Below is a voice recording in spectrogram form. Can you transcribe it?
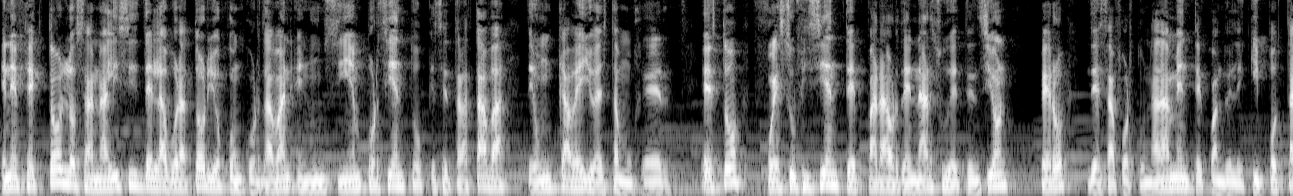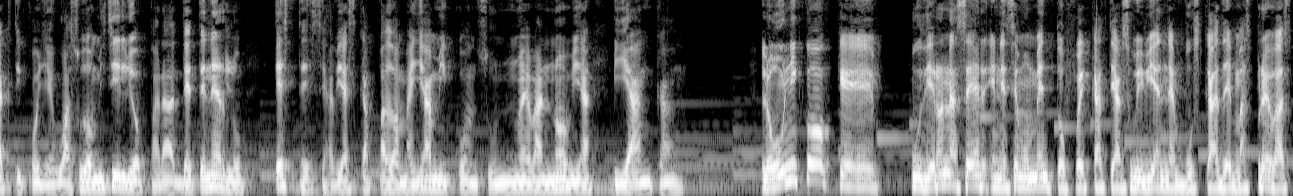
En efecto, los análisis de laboratorio concordaban en un 100% que se trataba de un cabello de esta mujer. Esto fue suficiente para ordenar su detención pero desafortunadamente cuando el equipo táctico llegó a su domicilio para detenerlo, este se había escapado a Miami con su nueva novia, Bianca. Lo único que pudieron hacer en ese momento fue catear su vivienda en busca de más pruebas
